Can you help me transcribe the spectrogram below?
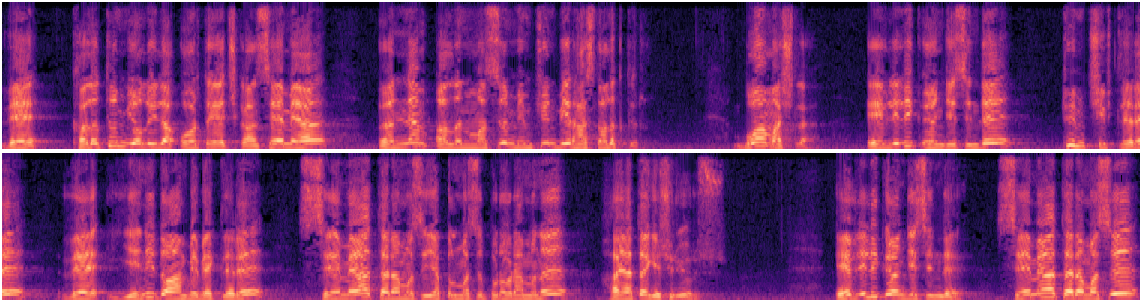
ve kalıtım yoluyla ortaya çıkan SMA önlem alınması mümkün bir hastalıktır. Bu amaçla evlilik öncesinde tüm çiftlere ve yeni doğan bebeklere SMA taraması yapılması programını hayata geçiriyoruz. Evlilik öncesinde SMA taraması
